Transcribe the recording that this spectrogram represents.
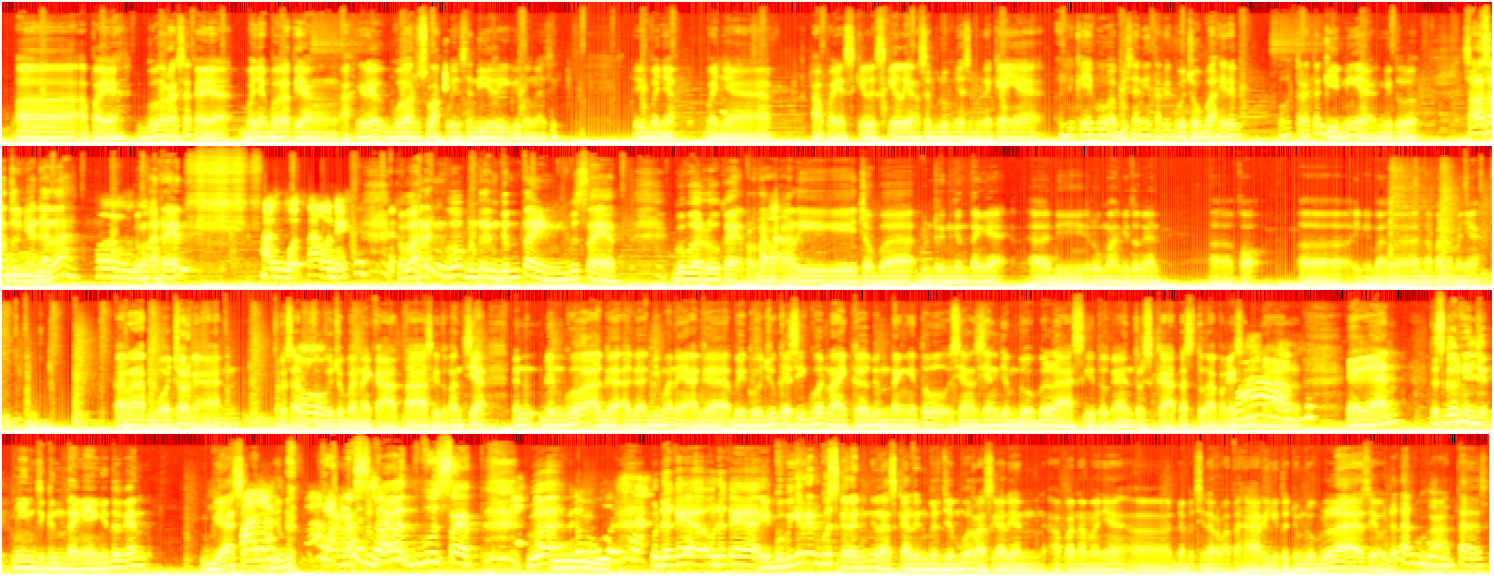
eh apa ya? Gue ngerasa kayak banyak banget yang akhirnya gue harus lakuin sendiri gitu nggak sih? Jadi banyak banyak apa ya skill-skill yang sebelumnya sebenarnya kayaknya ini kayaknya gue nggak bisa nih tapi gue coba akhirnya oh ternyata gini ya gitu loh salah satunya adalah Hmm, kemarin ah, gue tahu deh. Kemarin gue benerin genteng, buset. Gue baru kayak pertama kali coba benerin genteng ya eh, di rumah gitu kan. Eh, kok eh, ini banget apa namanya? Karena bocor kan. Terus habis itu Oh. gue coba naik ke atas gitu kan siang dan dan gue agak agak gimana ya agak bego juga sih gue naik ke genteng itu siang-siang jam 12 gitu kan terus ke atas tuh nggak pakai Wow. sendal ya kan terus gue nginjek nginjek gentengnya gitu kan biasa kan, Panas jam- banget, panas banget buset gue udah kayak udah kayak ya gue pikir kan gue sekalian inilah sekalian berjemur lah sekalian apa namanya eh, dapat sinar matahari gitu jam 12 ya udahlah gue ke atas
